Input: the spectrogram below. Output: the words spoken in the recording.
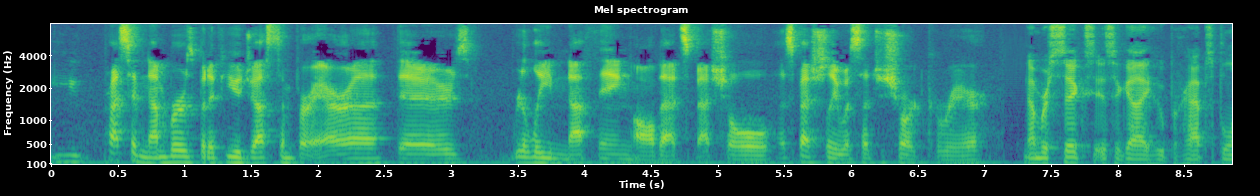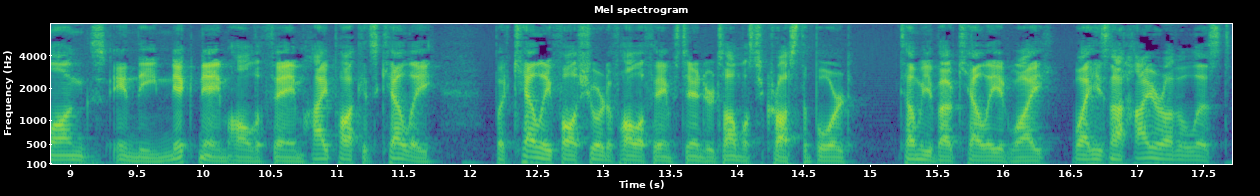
impressive numbers, but if you adjust them for era, there's really nothing all that special, especially with such a short career. Number six is a guy who perhaps belongs in the nickname Hall of Fame, High Pockets Kelly, but Kelly falls short of Hall of Fame standards almost across the board. Tell me about Kelly and why why he's not higher on the list.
